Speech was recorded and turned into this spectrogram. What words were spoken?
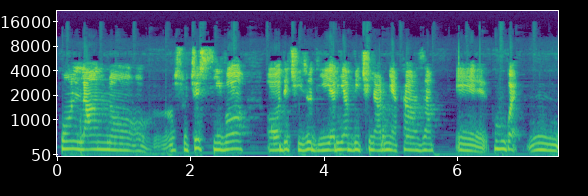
con l'anno successivo ho deciso di riavvicinarmi a casa. E comunque mh,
